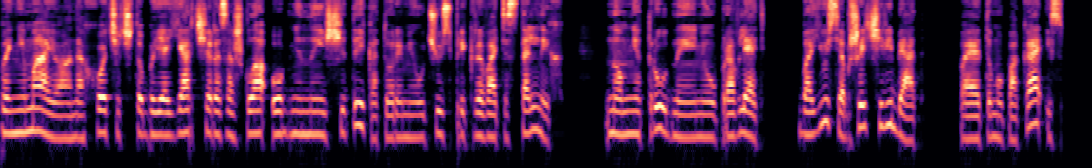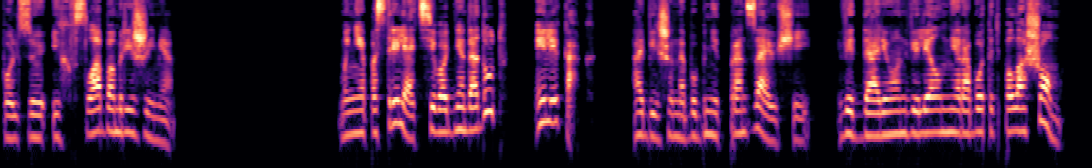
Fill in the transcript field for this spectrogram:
Понимаю, она хочет, чтобы я ярче разожгла огненные щиты, которыми учусь прикрывать остальных но мне трудно ими управлять, боюсь обжечь ребят, поэтому пока использую их в слабом режиме. «Мне пострелять сегодня дадут? Или как?» — обиженно бубнит пронзающий, ведь Дарион велел мне работать палашом.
